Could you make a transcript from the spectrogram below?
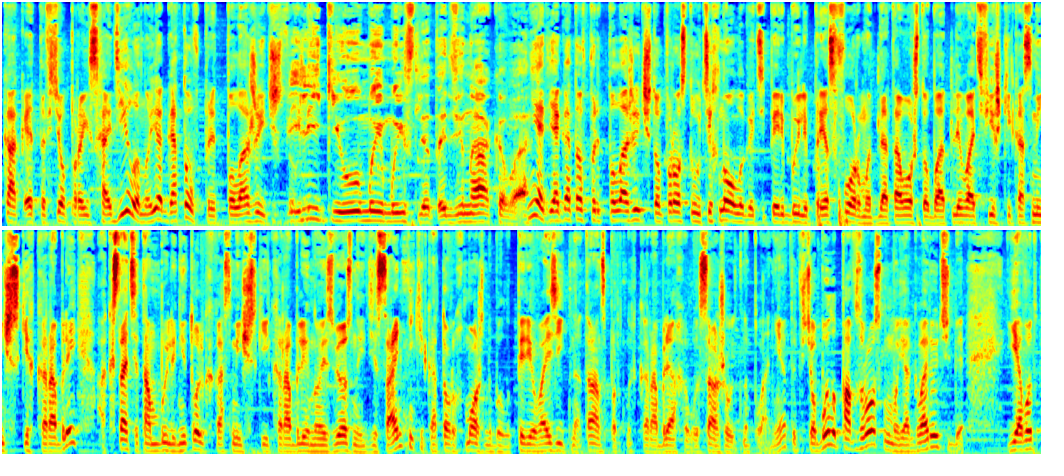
как это все происходило, но я готов предположить, что... Великие умы мыслят одинаково. Нет, я готов предположить, что просто у технолога теперь были пресс-формы для того, чтобы отливать фишки космических кораблей. А, кстати, там были не только космические корабли, но и звездные десантники, которых можно было перевозить на транспортных кораблях и высаживать на планеты. Все было по-взрослому, я говорю тебе. Я вот,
